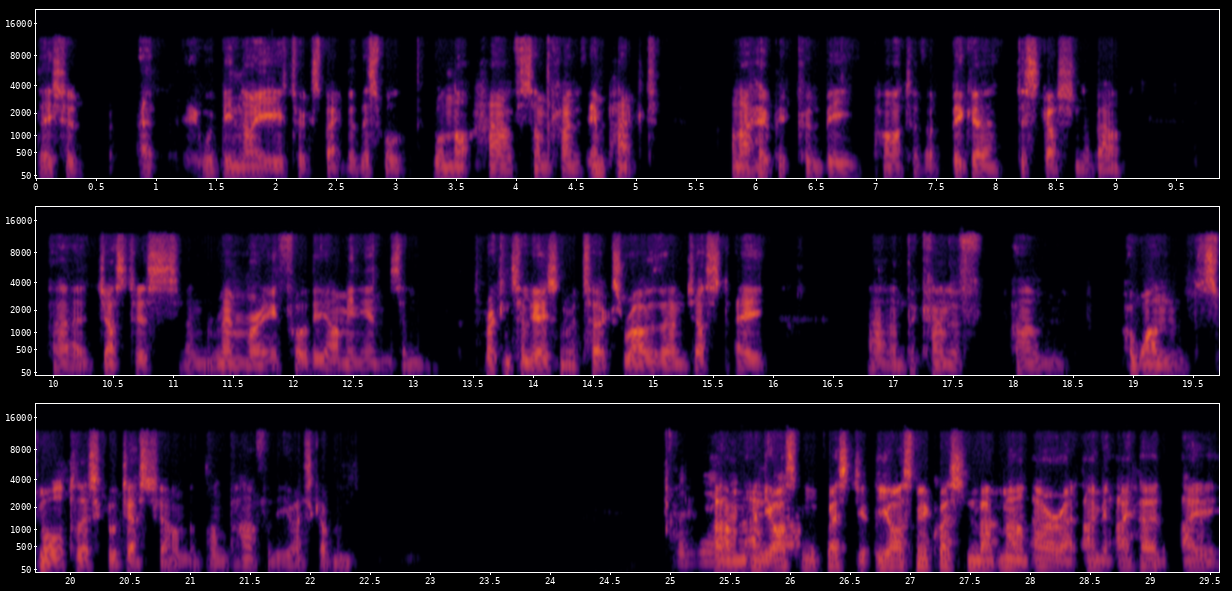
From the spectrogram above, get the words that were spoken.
they should. Uh, it would be naive to expect that this will will not have some kind of impact, and I hope it could be part of a bigger discussion about uh, justice and memory for the Armenians and reconciliation with Turks rather than just a uh, the kind of um, a one small political gesture on on behalf of the U.S. government. Um, and you asked me a question. You asked me a question about Mount Ararat. I mean, I heard, I,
